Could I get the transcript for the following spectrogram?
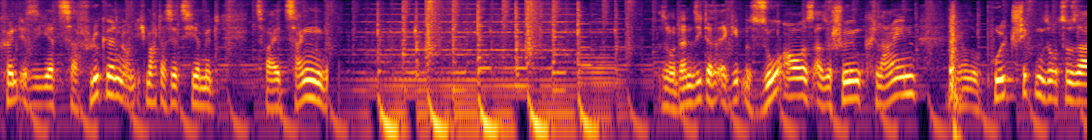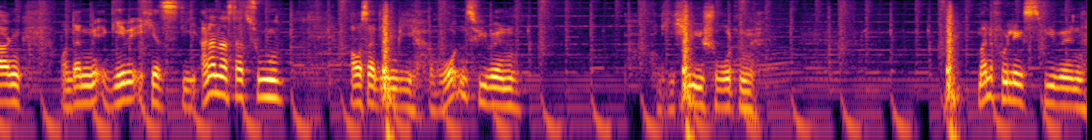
könnt ihr sie jetzt zerpflücken. Und ich mache das jetzt hier mit zwei Zangen. So, dann sieht das Ergebnis so aus, also schön klein, also Pult schicken sozusagen. Und dann gebe ich jetzt die Ananas dazu, außerdem die roten Zwiebeln, die Chilischoten, meine Frühlingszwiebeln,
